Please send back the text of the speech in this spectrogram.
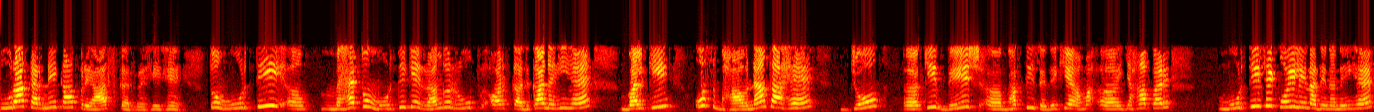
पूरा करने का प्रयास कर रहे हैं। तो मूर्ति महत्व मूर्ति के रंग रूप और कद का नहीं है बल्कि उस भावना का है जो कि देश भक्ति से देखिए हम यहाँ पर मूर्ति से कोई लेना देना नहीं है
